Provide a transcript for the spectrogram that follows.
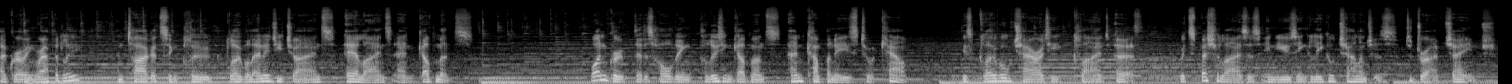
are growing rapidly, and targets include global energy giants, airlines, and governments. One group that is holding polluting governments and companies to account is global charity Client Earth, which specializes in using legal challenges to drive change.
